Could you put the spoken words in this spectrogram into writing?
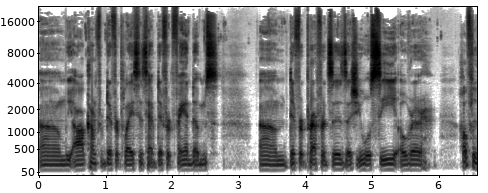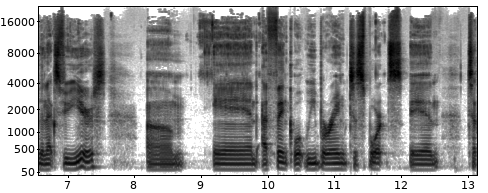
Um, we all come from different places, have different fandoms, um, different preferences, as you will see over hopefully the next few years. Um, and I think what we bring to sports and to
